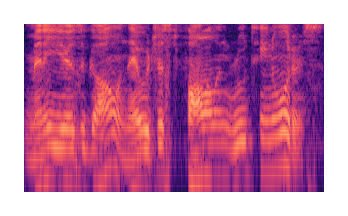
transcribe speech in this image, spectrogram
many years ago, and they were just following routine orders.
